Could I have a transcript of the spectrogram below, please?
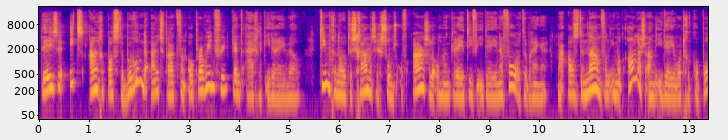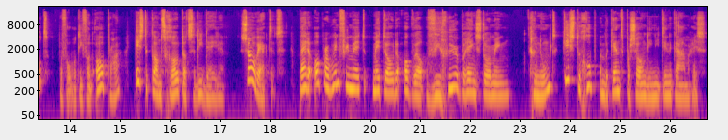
Deze iets aangepaste beroemde uitspraak van Oprah Winfrey kent eigenlijk iedereen wel. Teamgenoten schamen zich soms of aarzelen om hun creatieve ideeën naar voren te brengen. Maar als de naam van iemand anders aan de ideeën wordt gekoppeld, bijvoorbeeld die van Oprah, is de kans groot dat ze die delen. Zo werkt het. Bij de Oprah Winfrey-methode, ook wel figuurbrainstorming genoemd, kiest de groep een bekend persoon die niet in de kamer is.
